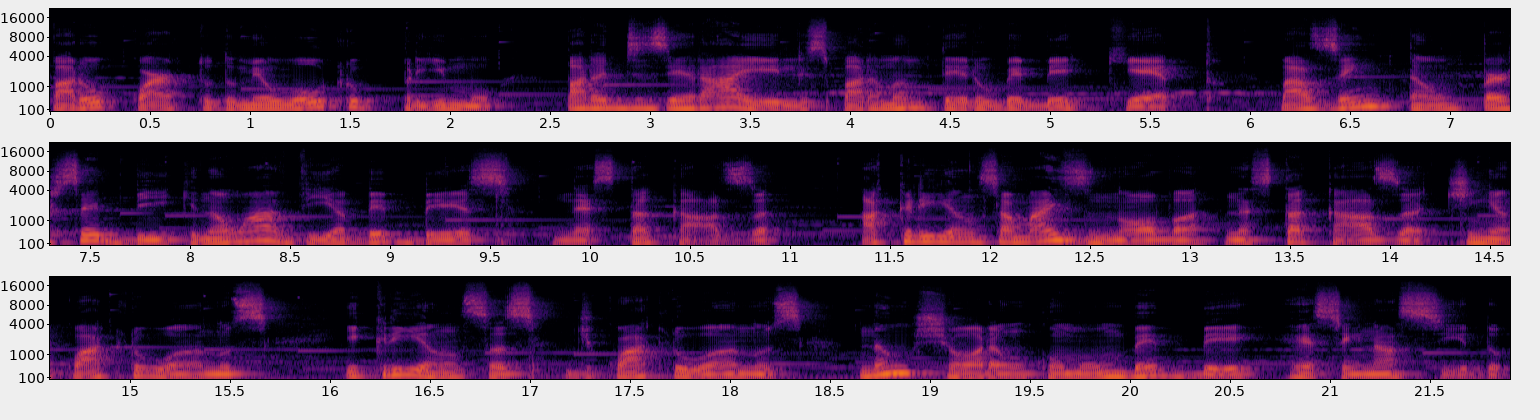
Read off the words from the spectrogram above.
para o quarto do meu outro primo para dizer a eles para manter o bebê quieto. Mas então percebi que não havia bebês nesta casa. A criança mais nova nesta casa tinha 4 anos e crianças de 4 anos não choram como um bebê recém-nascido.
